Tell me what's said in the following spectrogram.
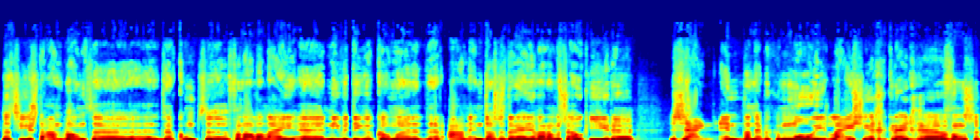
dat ze hier staan. Want er komt van allerlei nieuwe dingen komen eraan. En dat is de reden waarom ze ook hier zijn. En dan heb ik een mooi lijstje gekregen van ze.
